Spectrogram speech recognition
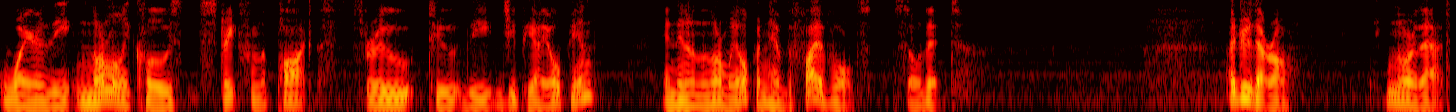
Wire the normally closed straight from the pot through to the GPIO pin. And then on the normally open have the 5 volts so that... I drew that wrong. Ignore that.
